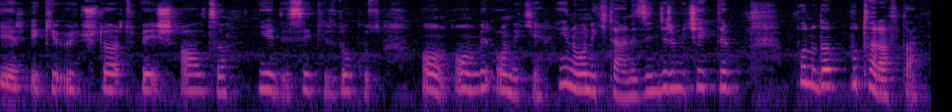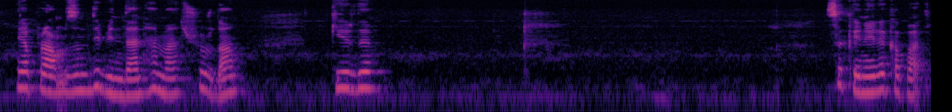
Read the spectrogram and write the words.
1 2 3 4 5 6 7, 8, 9, 10, 11, 12. Yine 12 tane zincirimi çektim. Bunu da bu taraftan yaprağımızın dibinden hemen şuradan girdim. Sık iğne ile kapat.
